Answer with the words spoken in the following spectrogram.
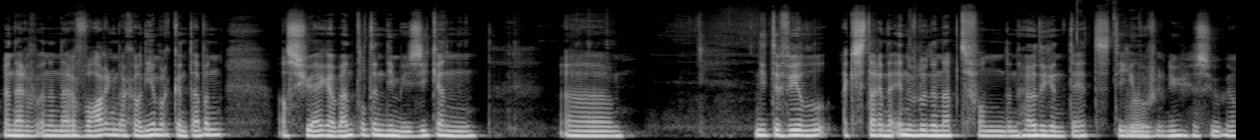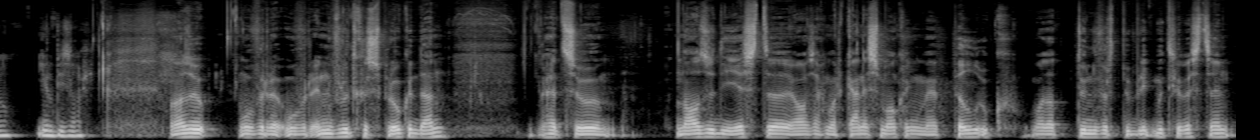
een, er- een ervaring dat je alleen maar kunt hebben als je je eigen wentelt in die muziek en eh, niet te veel externe invloeden hebt van de huidige tijd tegenover nu. Dus heel bizar. Maar zo, over, over invloed gesproken dan. Het zo, na zo die eerste, ja, zeg maar, kennismaking met Pil, ook wat dat toen voor het publiek moet geweest zijn,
